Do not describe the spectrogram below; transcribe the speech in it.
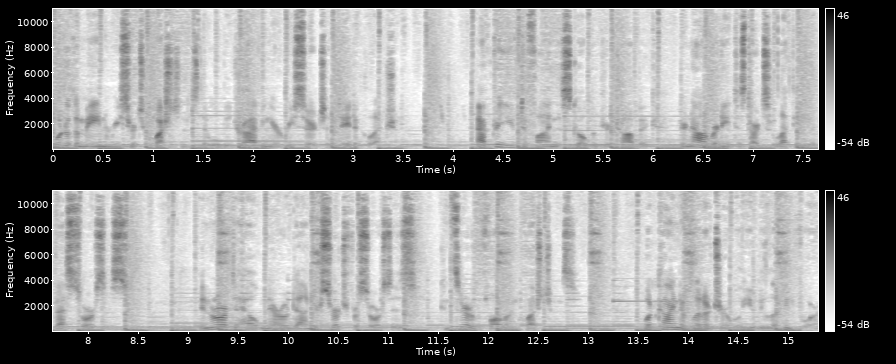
what are the main research questions that will be driving your research and data collection? After you've defined the scope of your topic, you're now ready to start selecting the best sources. In order to help narrow down your search for sources, consider the following questions. What kind of literature will you be looking for?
